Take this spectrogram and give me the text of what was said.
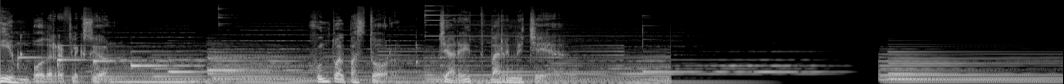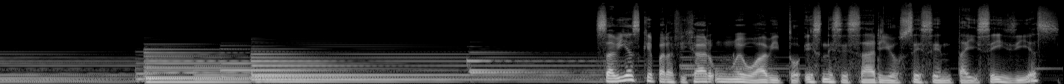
Tiempo de reflexión. Junto al pastor Jared Barnechea. ¿Sabías que para fijar un nuevo hábito es necesario 66 días?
